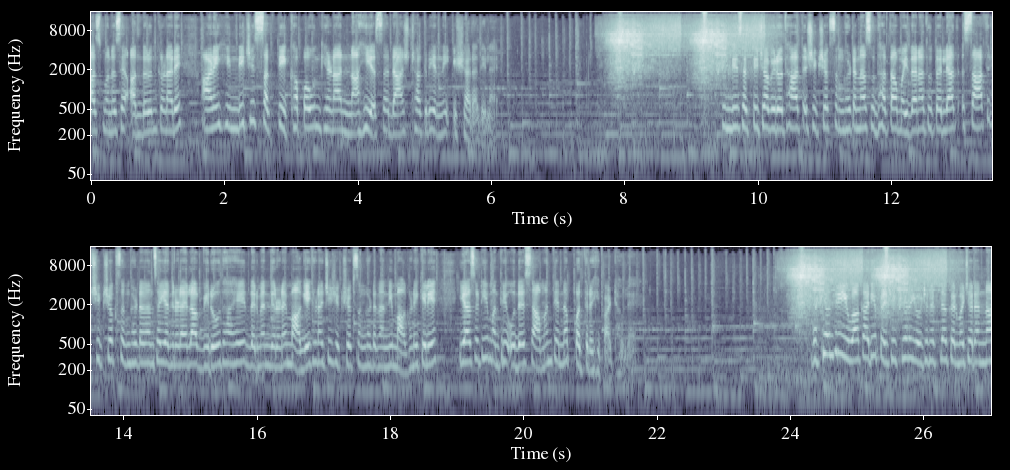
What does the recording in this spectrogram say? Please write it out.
आज मनसे आंदोलन करणारे आणि हिंदीची सक्ती खपवून घेणार नाही असं राज ठाकरे यांनी इशारा दिला आहे हिंदी सक्तीच्या विरोधात शिक्षक संघटना सुद्धा आता मैदानात उतरल्यात. सात शिक्षक संघटनांचा या निर्णयाला विरोध आहे. दरम्यान निर्णय मागे घेण्याची शिक्षक संघटनांनी मागणी केली आहे. यासाठी मंत्री उदय सामंत यांना पत्रही पाठवलं आहे मुख्यमंत्री युवा कार्य प्रशिक्षण योजनेतल्या कर्मचाऱ्यांना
